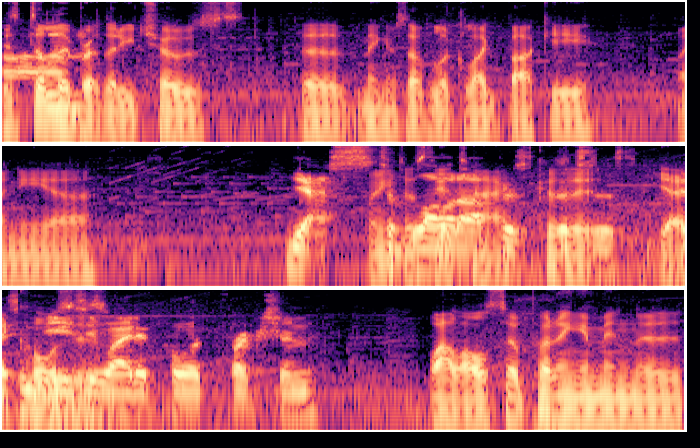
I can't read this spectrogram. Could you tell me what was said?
is Um, deliberate that he chose to make himself look like Bucky when he uh Yes, When to blow it up attack, is, 'cause is, it- yeah, it is an causes- easy way to cause friction. while also putting him in the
